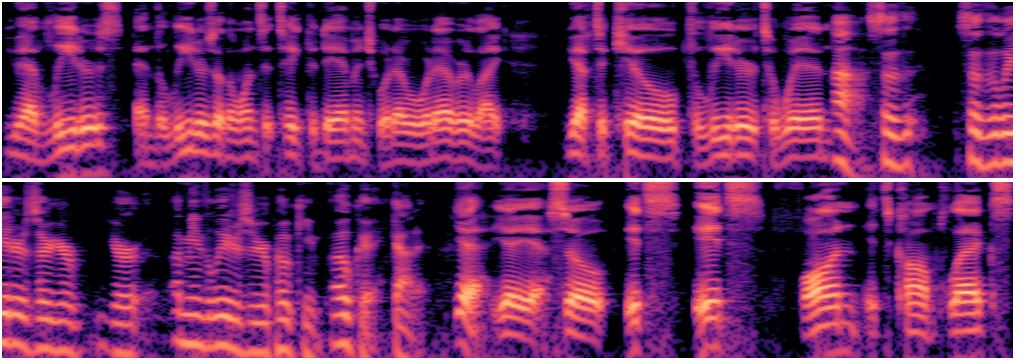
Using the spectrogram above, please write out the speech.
you have leaders, and the leaders are the ones that take the damage, whatever, whatever. Like you have to kill the leader to win. Ah, so the, so the leaders are your your. I mean, the leaders are your Pokemon. Okay, got it. Yeah, yeah, yeah. So it's it's fun, it's complex,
